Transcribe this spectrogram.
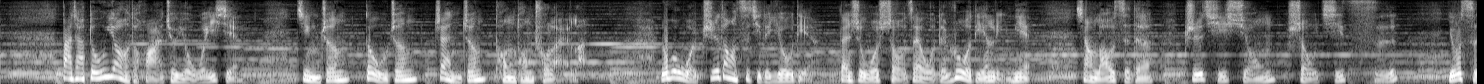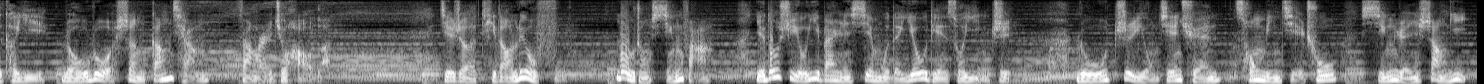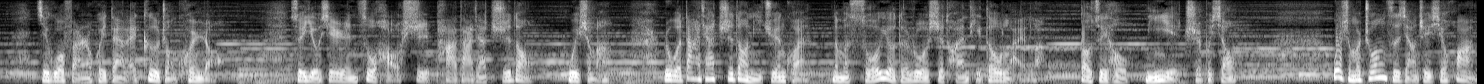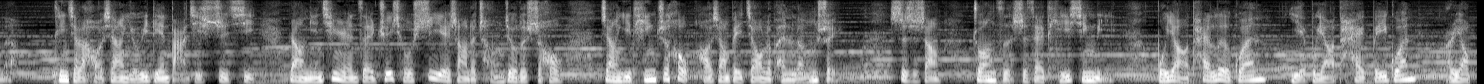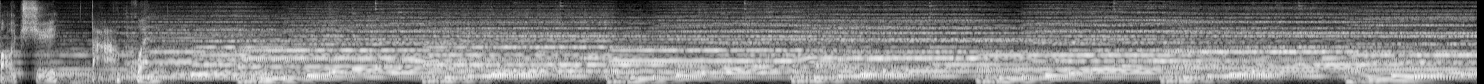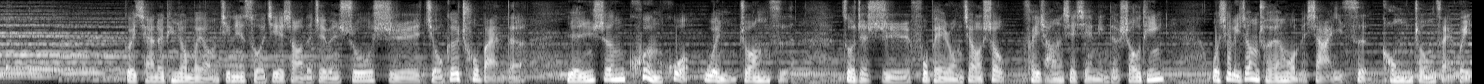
大家都要的话，就有危险，竞争、斗争、战争，通通出来了。如果我知道自己的优点，但是我守在我的弱点里面，像老子的“知其雄，守其雌”，由此可以柔弱胜刚强，反而就好了。接着提到六辅，六种刑罚，也都是由一般人羡慕的优点所引致，如智勇兼全、聪明杰出、行仁尚义，结果反而会带来各种困扰。所以有些人做好事，怕大家知道。为什么？如果大家知道你捐款，那么所有的弱势团体都来了，到最后你也吃不消。为什么庄子讲这些话呢？听起来好像有一点打击士气，让年轻人在追求事业上的成就的时候，这样一听之后，好像被浇了盆冷水。事实上，庄子是在提醒你，不要太乐观，也不要太悲观，而要保持达观。各位亲爱的听众朋友，我们今天所介绍的这本书是九歌出版的《人生困惑问庄子》，作者是傅佩荣教授。非常谢谢您的收听，我是李正淳，我们下一次空中再会。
